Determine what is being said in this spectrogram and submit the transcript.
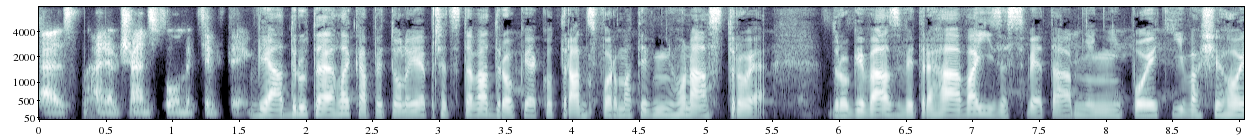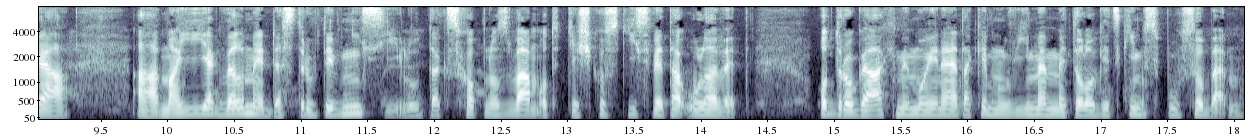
as kind of transformative thing. V jádru téhle kapitoly je představa drog jako transformativního nástroje. Drogy vás vytrhávají ze světa, mění pojetí vašeho já a mají jak velmi destruktivní sílu, tak schopnost vám od těžkostí světa ulevit. O drogách mimo jiné taky mluvíme mytologickým způsobem.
